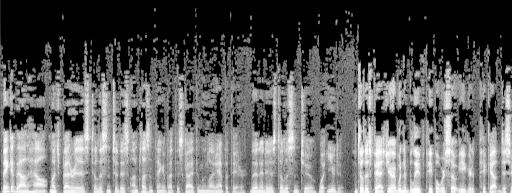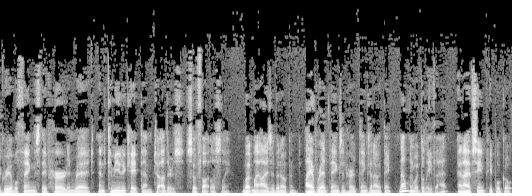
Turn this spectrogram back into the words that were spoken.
think about how much better it is to listen to this unpleasant thing about this guy at the Moonlight Amphitheater than it is to listen to what you do. Until this past year, I wouldn't have believed people were so eager to pick out disagreeable things they've heard and read and communicate them to others so thoughtlessly. But my eyes have been opened. I have read things and heard things, and I would think, no one would believe that. And I have seen people go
